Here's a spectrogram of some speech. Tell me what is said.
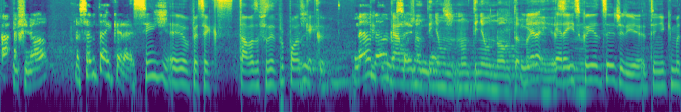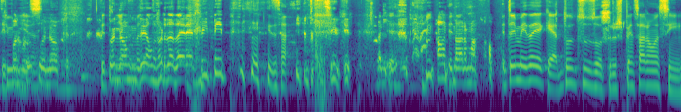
Ah, afinal, acertei, caralho. Sim, eu pensei que estavas a fazer de propósito. Porquê que, Não, porquê que não, o não sei Carlos o não, nome tinha um, não tinha um nome também? era, era assim? isso que eu ia dizer, Jaria. Eu tenho aqui uma Tipo, teoria. O nome, Eu o tinha nome uma- dele verdadeiro é Pip Pip. Exato. Eu nome normal. Eu tenho uma ideia que é, todos os outros pensaram assim,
